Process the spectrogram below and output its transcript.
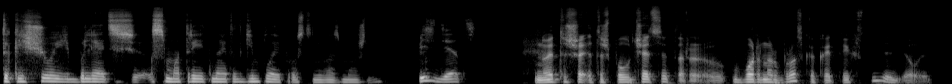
так еще и, блядь, смотреть на этот геймплей просто невозможно. Пиздец. Ну, это же, это ж, получается, это Warner Bros. какая-то их студия делает.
